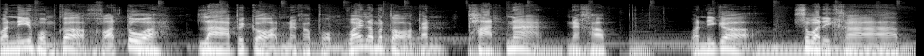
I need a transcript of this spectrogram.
วันนี้ผมก็ขอตัวลาไปก่อนนะครับผมไว้เรามาต่อกันพาร์ทหน้านะครับ วันนี้ก็สวัสดีครับ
